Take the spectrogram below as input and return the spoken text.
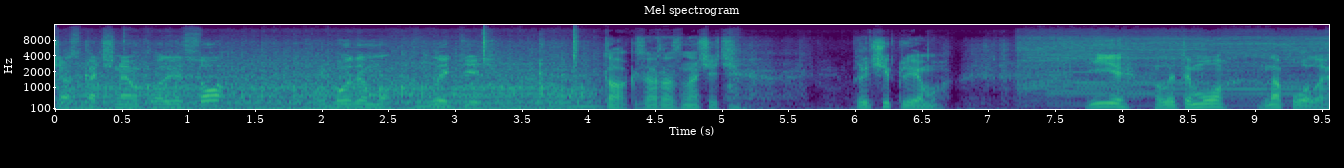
Зараз качнемо колесо і будемо летіти. Так, зараз, значить, причіплюємо і летимо на поле.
